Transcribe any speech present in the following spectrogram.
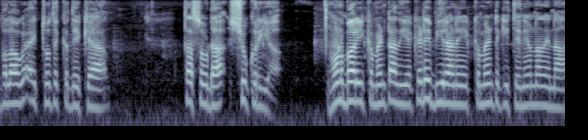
ਬਲੌਗ ਇੱਥੋਂ ਤੱਕ ਦੇਖਿਆ, ਤਾਂ ਤੁਹਾਡਾ ਸ਼ੁਕਰੀਆ। ਹੁਣ ਬਾਰੀ ਕਮੈਂਟਾਂ ਦੀ ਹੈ, ਕਿਹੜੇ ਵੀਰਾਂ ਨੇ ਕਮੈਂਟ ਕੀਤੇ ਨੇ, ਉਹਨਾਂ ਦੇ ਨਾਂ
